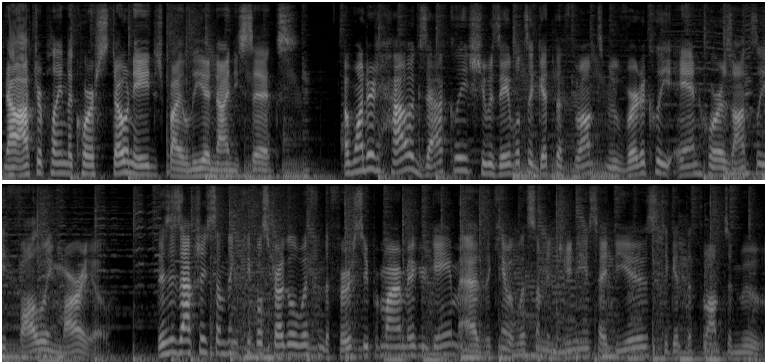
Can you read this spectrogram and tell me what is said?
Now, after playing the course Stone Age by Leah96, I wondered how exactly she was able to get the Thwomp to move vertically and horizontally following Mario. This is actually something people struggle with in the first Super Mario Maker game as they came up with some ingenious ideas to get the Thwomp to move.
